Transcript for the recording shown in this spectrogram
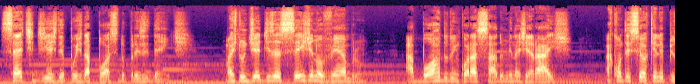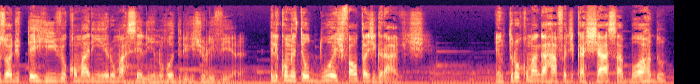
sete dias depois da posse do presidente. Mas no dia 16 de novembro, a bordo do encoraçado Minas Gerais, aconteceu aquele episódio terrível com o marinheiro Marcelino Rodrigues de Oliveira. Ele cometeu duas faltas graves. Entrou com uma garrafa de cachaça a bordo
